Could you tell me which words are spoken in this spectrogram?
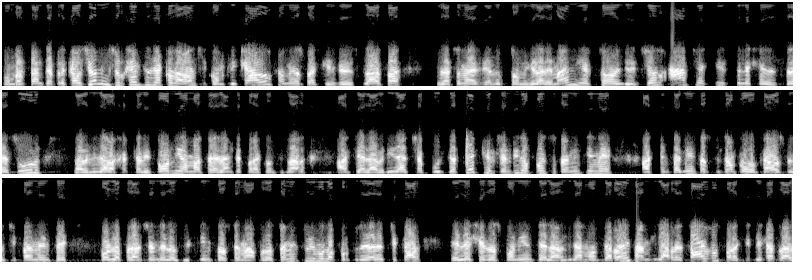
con bastante precaución. Insurgentes ya con avance complicado, al menos para quien se desplaza de la zona del viaducto Miguel Alemán y esto en dirección hacia aquí este eje del 3 Sur, la avenida Baja California, más adelante para continuar hacia la avenida Chapultepec. El sentido opuesto también tiene asentamientos que son provocados principalmente por la operación de los distintos semáforos. También tuvimos la oportunidad de checar el eje 2 poniente de la avenida Monterrey, también ya rezagos para que deje atrás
